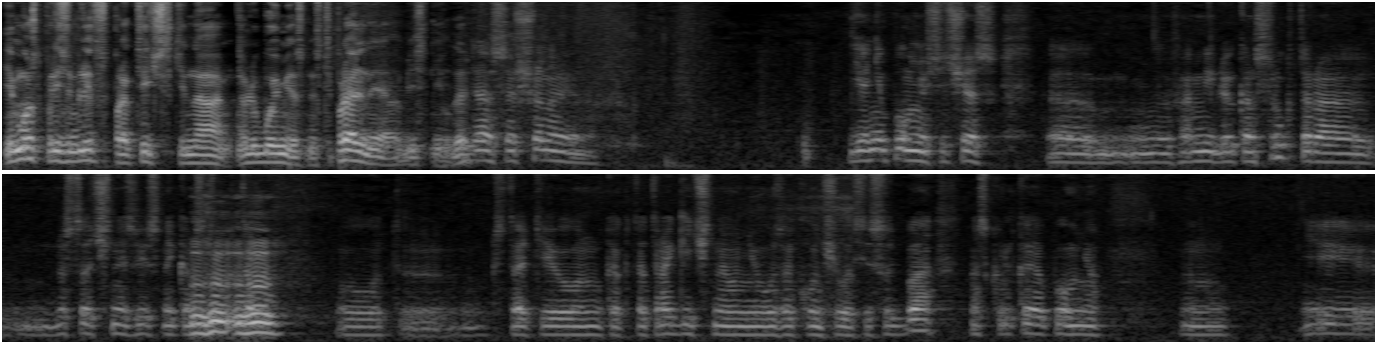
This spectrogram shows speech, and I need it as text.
и может приземлиться практически на любой местности. Правильно я объяснил, да? Да, совершенно верно. Я не помню сейчас э, фамилию конструктора, достаточно известный конструктор. Uh-huh, uh-huh. Вот. Э, кстати, он как-то трагично у него закончилась и судьба, насколько я помню. И,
